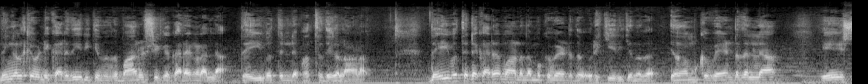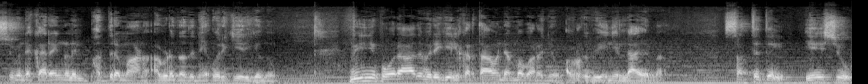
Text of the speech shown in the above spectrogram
നിങ്ങൾക്ക് വേണ്ടി കരുതിയിരിക്കുന്നത് മാനുഷിക കരങ്ങളല്ല ദൈവത്തിന്റെ പദ്ധതികളാണ്. ദൈവത്തിന്റെ കരമാണ് നമുക്ക് വേണ്ടത് ഒരുക്കിയിരിക്കുന്നത്. നമുക്ക് വേണ്ടതെല്ലാം യേശുവിന്റെ കരങ്ങളിൽ ഭദ്രമാണ് അവിടുന്ന് അതിനെ ഒരുക്കിയിരിക്കുന്നു. വീഞ്ഞു പോരാതെ വരികയിൽ കർത്താവിന്റെ അമ്മ പറഞ്ഞു അവർക്ക് വീഞ്ഞില്ല എന്ന്. സത്യത്തിൽ യേശു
